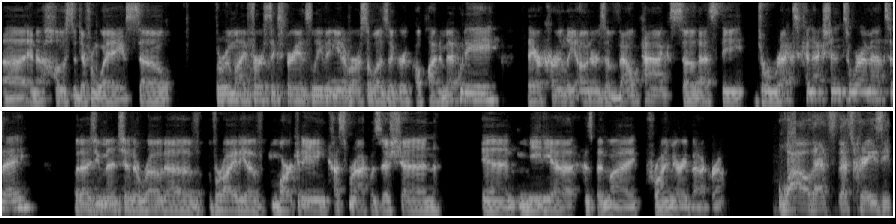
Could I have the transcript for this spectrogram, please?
uh, in a host of different ways. So through my first experience leaving Universal was a group called Platinum Equity. They are currently owners of Valpak, so that's the direct connection to where I'm at today. But as you mentioned, a road of variety of marketing, customer acquisition, and media has been my primary background. Wow, that's that's crazy.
